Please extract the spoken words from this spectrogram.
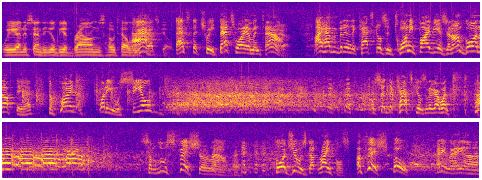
we understand that you'll be at Brown's Hotel in Ah, Catskill. that's the treat. That's why I'm in town. I haven't been in the Catskills in 25 years, and I'm going up there to find... A, what are you, a seal? I said the Catskills, and the guy went... Some loose fish are around. Four Jews got rifles. A fish, boom. Anyway, uh,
